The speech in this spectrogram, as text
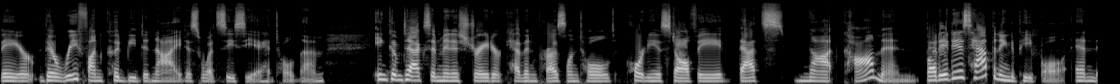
their, their refund could be denied, is what CCA had told them. Income tax administrator Kevin Preslin told Courtney Astolfi that's not common, but it is happening to people. And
